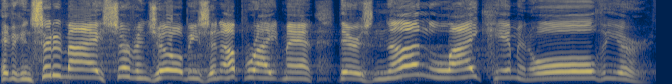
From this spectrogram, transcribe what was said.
Have you considered my servant Job? He's an upright man. There's none like him in all the earth.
